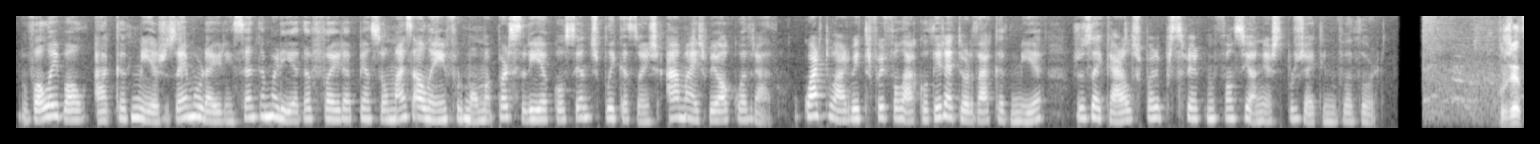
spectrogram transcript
No voleibol, a Academia José Moreira em Santa Maria da Feira pensou mais além e formou uma parceria com o Centro de Explicações A mais B ao quadrado. O quarto árbitro foi falar com o diretor da Academia, José Carlos, para perceber como funciona este projeto inovador. O projeto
